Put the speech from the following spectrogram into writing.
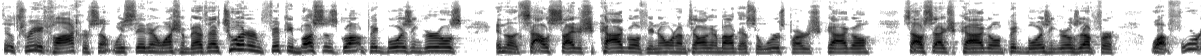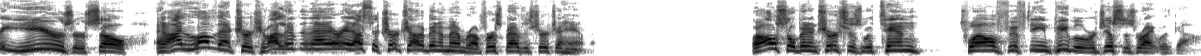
Till 3 o'clock or something. We stayed there and watched them baptize. 250 buses go out and pick boys and girls in the south side of Chicago, if you know what I'm talking about. That's the worst part of Chicago. South side of Chicago and pick boys and girls up for what, 40 years or so. And I love that church. If I lived in that area, that's the church I'd have been a member of, First Baptist Church of Hammond. But I also been in churches with 10, 12, 15 people who were just as right with God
